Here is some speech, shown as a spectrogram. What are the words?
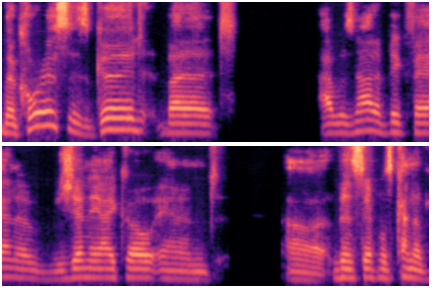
The chorus is good, but I was not a big fan of Jhené Aiko and uh, Vince Staples kind of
